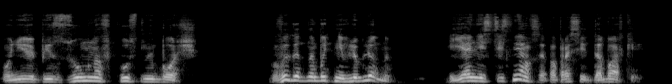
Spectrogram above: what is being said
у нее безумно вкусный борщ. Выгодно быть невлюбленным. Я не стеснялся попросить добавки.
